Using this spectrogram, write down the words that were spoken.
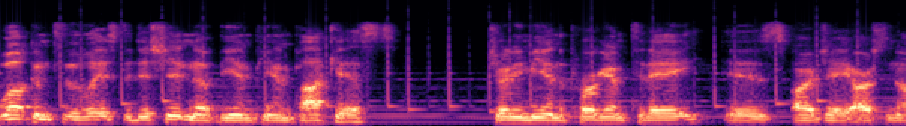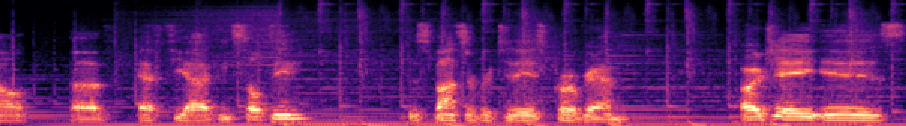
Welcome to the latest edition of the NPM podcast. Joining me on the program today is RJ Arsenal of FTI Consulting, the sponsor for today's program. RJ is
